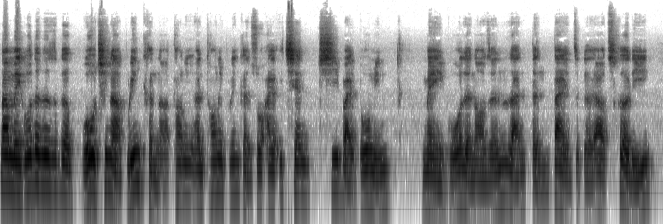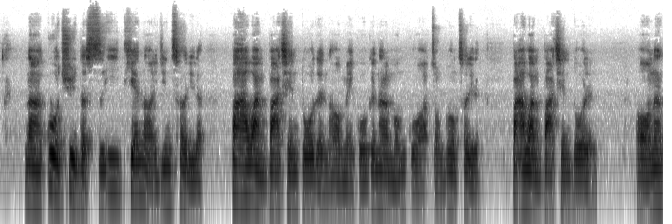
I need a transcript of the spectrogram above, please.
那美国的这个国务卿啊，布林肯啊，Tony 嗯 Tony 布林肯说，还有一千七百多名美国人哦，仍然等待这个要撤离。那过去的十一天呢，已经撤离了八万八千多人哦。美国跟他的盟国啊，总共撤离了八万八千多人哦。那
